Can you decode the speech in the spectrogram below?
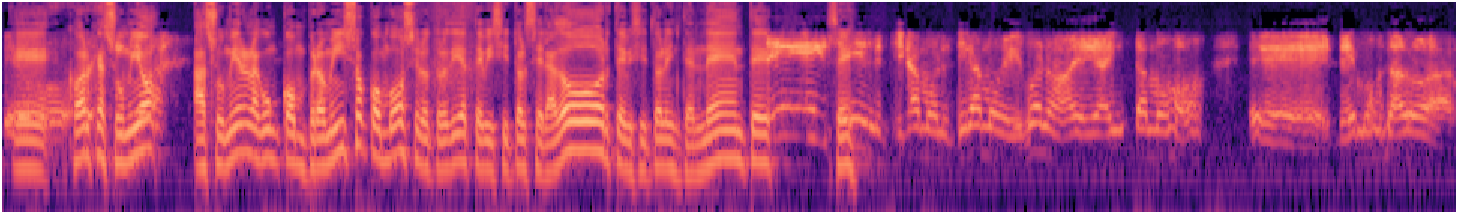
eh, Jorge asumió, ¿asumieron algún compromiso con vos? El otro día te visitó el senador, te visitó el intendente. Sí, sí, le tiramos, le tiramos y bueno, ahí, estamos, eh, le hemos dado a,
